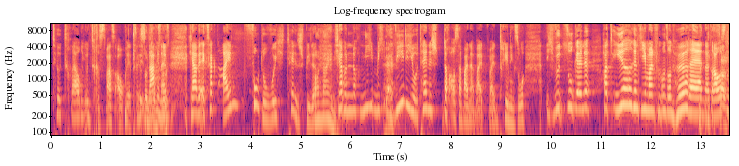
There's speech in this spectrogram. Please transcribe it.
Todtraurig und trist war es auch jetzt Trist im Nachhinein. Ich habe exakt ein Foto, wo ich Tennis spiele. Oh nein. Ich habe noch nie mich im Video Tennis, doch außer Beinarbeit, bei Training so. Ich würde so gerne, hat irgendjemand von unseren Hörern da draußen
